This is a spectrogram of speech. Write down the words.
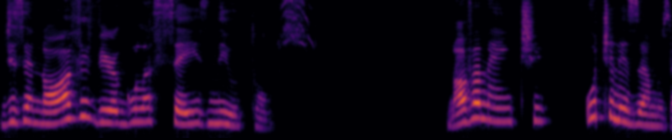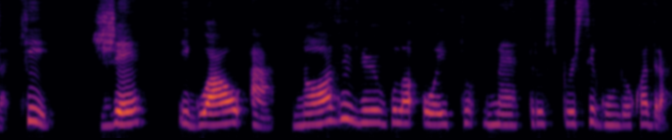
19,6 newtons. Novamente, utilizamos aqui G igual a 9,8 metros por segundo ao quadrado.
